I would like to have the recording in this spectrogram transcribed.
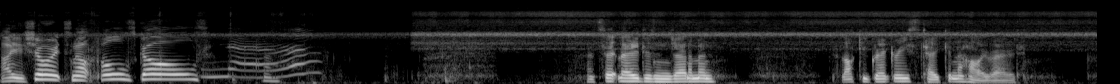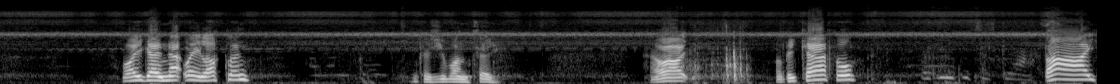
Are you sure it's not fool's gold? No. That's it, ladies and gentlemen. Lockie Gregory's taking the high road. Why are you going that way, Lachlan? Because you want to. Alright. Well, be careful. I think this is glass. Bye.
